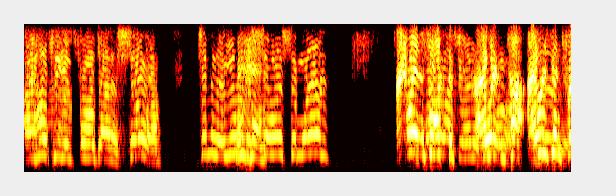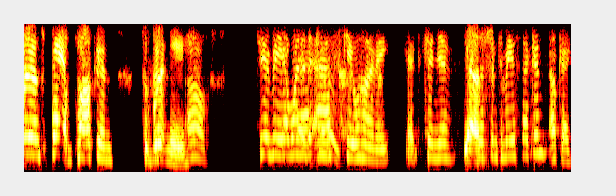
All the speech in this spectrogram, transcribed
I hope you didn't fall down a sewer. Jimmy, are you in a sewer somewhere? I went and talked to. I went and talk, I was in Fran's Pub talking to Brittany. Oh, Jimmy, I wanted Oh, to Jimmy. ask you, honey. Can- Can you Yes. listen to me a second? Okay.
